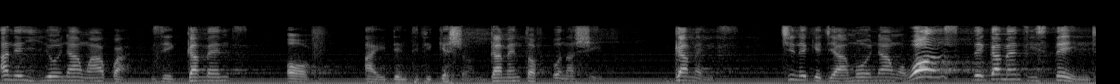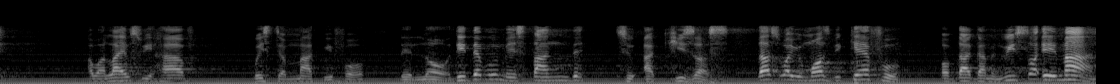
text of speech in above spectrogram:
a akwa is a garment of identification garment of ownership garment Chineke ji ama onye once the garment is stained our lives will have question mark before the Lord. The devil may stand to accuse us. That's why we must be careful of that garment. We saw a man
